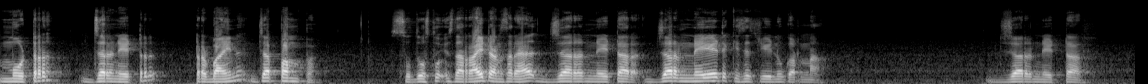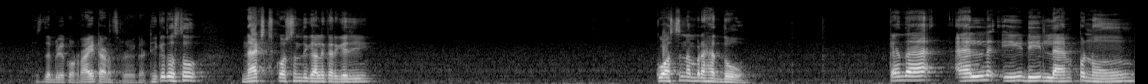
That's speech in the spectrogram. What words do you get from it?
ਮੋਟਰ, ਜਨਰੇਟਰ, ਟਰਬਾਈਨ ਜਾਂ ਪੰਪ? ਸੋ ਦੋਸਤੋ ਇਸ ਦਾ ਰਾਈਟ ਆਨਸਰ ਹੈ ਜਨਰੇਟਰ। ਜਨਰੇਟ ਕਿਸੇ ਚੀਜ਼ ਨੂੰ ਕਰਨਾ। ਜਨਰੇਟਰ ਇਸ ਦਾ ਬਿਲਕੁਲ ਰਾਈਟ ਆਨਸਰ ਹੋਏਗਾ। ਠੀਕ ਹੈ ਦੋਸਤੋ ਨੈਕਸਟ ਕੁਐਸਚਨ ਦੀ ਗੱਲ ਕਰੀਏ ਜੀ। ਕੁਐਸਚਨ ਨੰਬਰ ਹੈ 2 ਕਹਿੰਦਾ ਐੱਲ ਈ ਡੀ ਲੈਂਪ ਨੂੰ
